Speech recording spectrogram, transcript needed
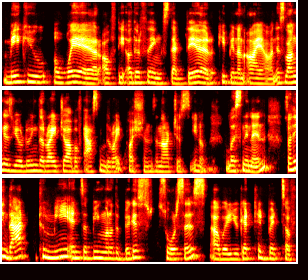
make you aware of the other things that they're keeping an eye on as long as you're doing the right job of asking the right questions and not just you know listening in. So i think that to me ends up being one of the biggest sources uh, where you get tidbits of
